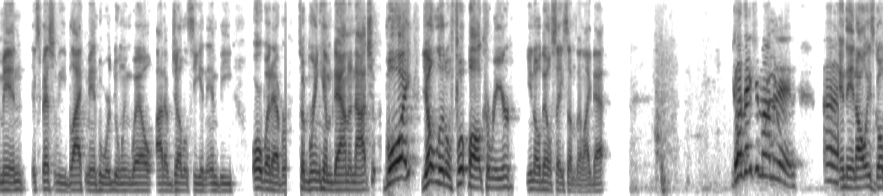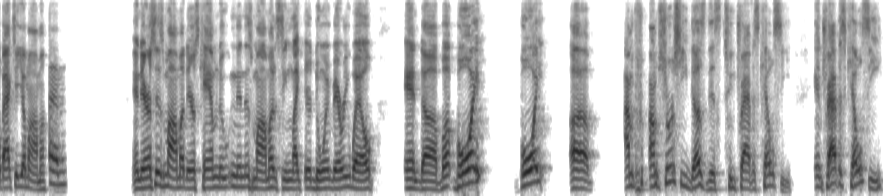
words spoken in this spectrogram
men especially black men who are doing well out of jealousy and envy or whatever to bring him down a notch. Boy your little football career you know they'll say something like that. Go take your mama then. Uh, and then always go back to your mama. um, and there's his mama there's cam newton and his mama. It seem like they're doing very well. And uh but boy boy uh i'm i'm sure she does this to travis kelce and travis kelce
